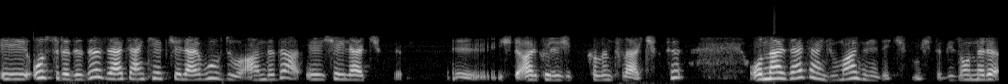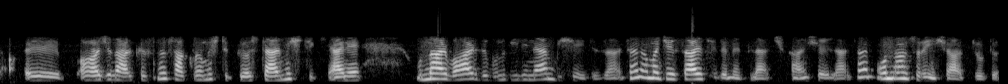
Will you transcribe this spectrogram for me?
e, o sırada da zaten kepçeler vurduğu anda da e, şeyler çıktı. E, işte arkeolojik kalıntılar çıktı. Onlar zaten cuma günü de çıkmıştı. Biz onları e, ağacın arkasına saklamıştık, göstermiştik. Yani bunlar vardı, bunu bilinen bir şeydi zaten ama cesaret edemediler çıkan şeylerden. Ondan sonra inşaat durdu.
